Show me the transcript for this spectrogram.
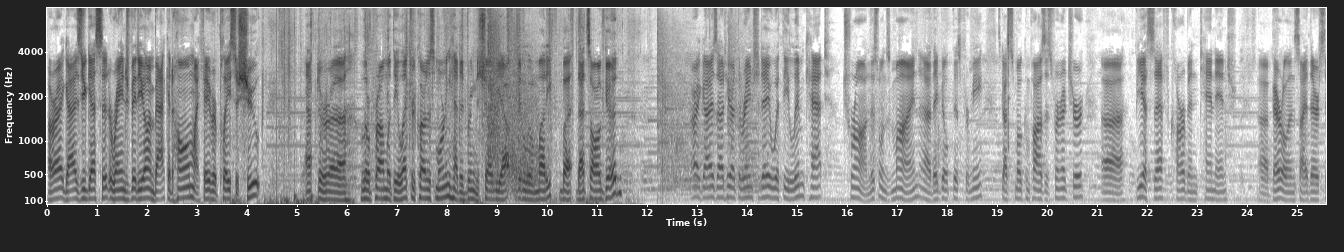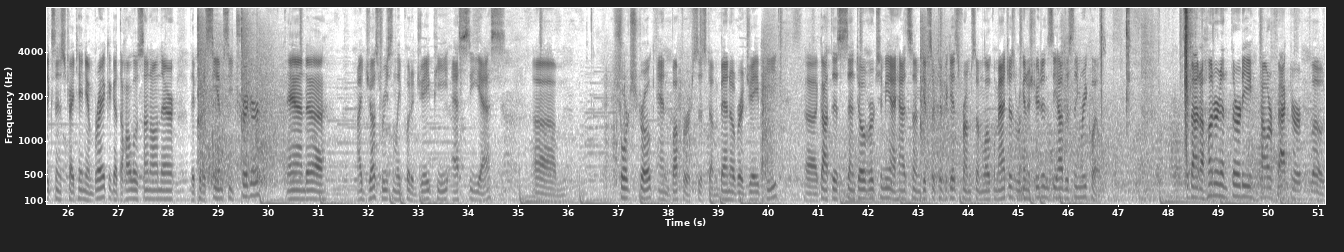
All right, guys, you guessed it, a range video. I'm back at home, my favorite place to shoot. After uh, a little problem with the electric car this morning, had to bring the Shelby out, get a little muddy, but that's all good. All right, guys, out here at the range today with the Limcat Tron. This one's mine. Uh, they built this for me. It's got Smoke Composites furniture, uh, BSF carbon 10 inch uh, barrel inside there, 6 inch titanium brake. I got the Holosun on there. They put a CMC trigger, and uh, I just recently put a JP SCS um, short stroke and buffer system bent over a JP. Uh, got this sent over to me. I had some gift certificates from some local matches. We're to shoot it and see how this thing recoils. It's about 130 power factor load.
